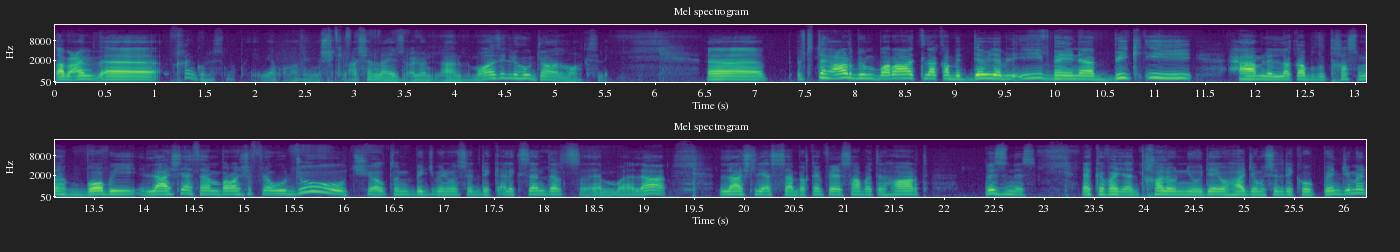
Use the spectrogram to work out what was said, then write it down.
طبعا آه خلينا نقول اسمه طيب يلا ما في مشكلة عشان لا يزعلون العالم الموازي اللي هو جون موكسلي. آه افتتح العرض بمباراة لقب الدبليو دبليو إي بين بيغ إي حامل اللقب ضد خصمه بوبي لاشلي اثناء المباراة شفنا وجود شيلتون بنجمن وسيدريك الكسندر ولا لاشلي السابقين في عصابة ال Hurt Business. لكن فجأة دخلوا ال New Day وهاجموا سيدريك وبنجمن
